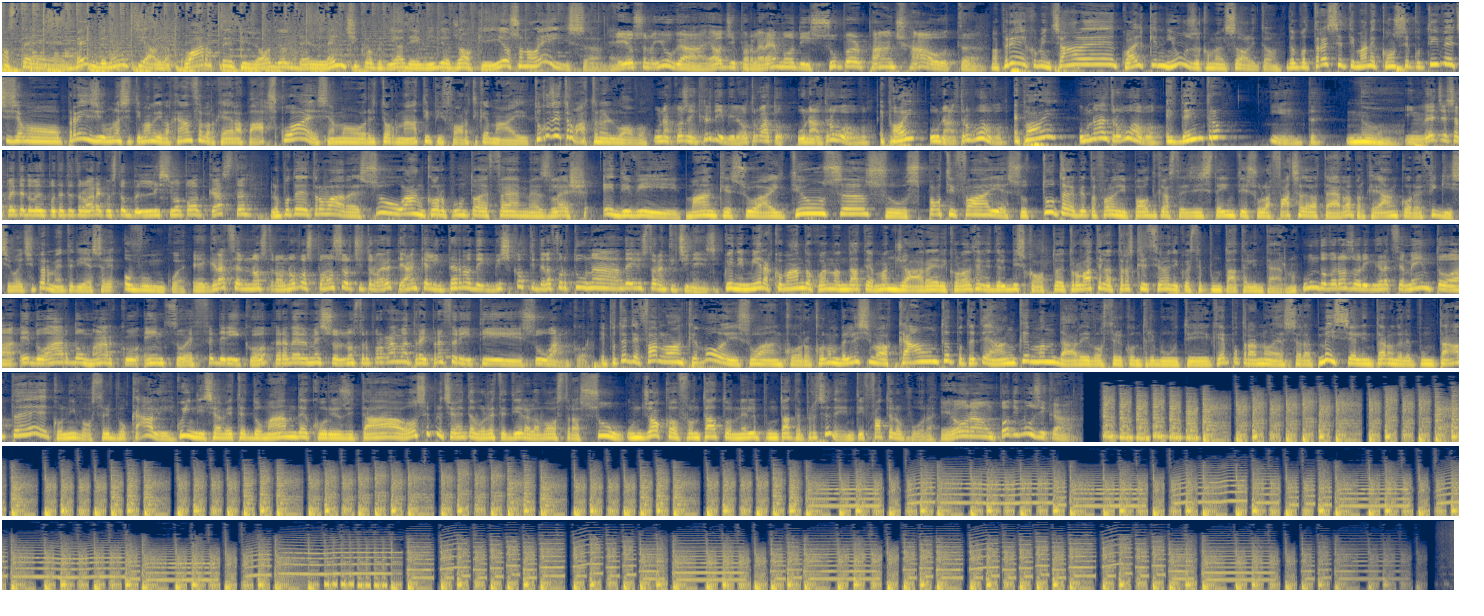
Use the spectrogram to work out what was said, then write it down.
Namaste, benvenuti al quarto episodio dell'Enciclopedia dei Videogiochi. Io sono Ace. E io sono Yuga e oggi parleremo di Super Punch Out. Ma prima di cominciare, qualche news come al solito. Dopo tre settimane consecutive ci siamo presi una settimana di vacanza perché era Pasqua e siamo ritornati più forti che mai. Tu cosa hai trovato nell'uovo? Una cosa incredibile, ho trovato un altro uovo. E poi? Un altro uovo. E poi? Un altro uovo. E dentro? Niente. No. Invece sapete dove potete trovare questo bellissimo podcast? Lo potete trovare su anchor.fm slash edv, ma anche su iTunes, su Spotify e su tutte le piattaforme di podcast esistenti sulla faccia della terra perché Anchor è fighissimo e ci permette di essere ovunque. E grazie al nostro nuovo sponsor ci troverete anche all'interno dei biscotti della fortuna dei ristoranti cinesi. Quindi mi raccomando quando andate a mangiare ricordatevi del biscotto e trovate la trascrizione di queste puntate all'interno. Un doveroso ringraziamento a Edoardo, Marco, Enzo e Federico per aver messo il nostro programma tra i preferiti su Anchor. E potete farlo anche voi su Anchor, con un bellissimo account potete anche mandare i vostri contributi che potranno essere messi all'interno delle puntate con i vostri vocali. Quindi se avete domande, curiosità o semplicemente volete dire la vostra su un gioco affrontato nelle puntate precedenti, fatelo pure. E ora un po' di musica.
